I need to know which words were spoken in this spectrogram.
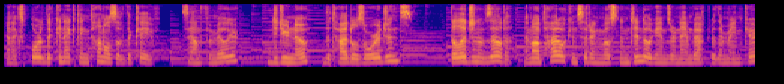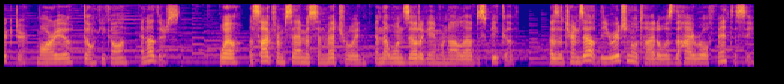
and explored the connecting tunnels of the cave. Sound familiar? Did you know the title's origins? The Legend of Zelda, an odd title considering most Nintendo games are named after their main character, Mario, Donkey Kong, and others. Well, aside from Samus and Metroid, and that one Zelda game we're not allowed to speak of. As it turns out, the original title was the Hyrule Fantasy,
